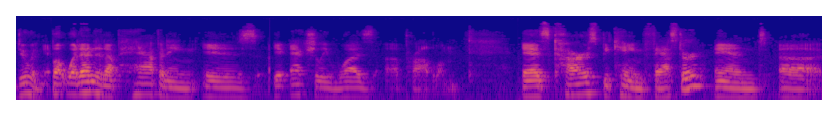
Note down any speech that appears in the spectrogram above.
doing it. But what ended up happening is it actually was a problem. As cars became faster and uh,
